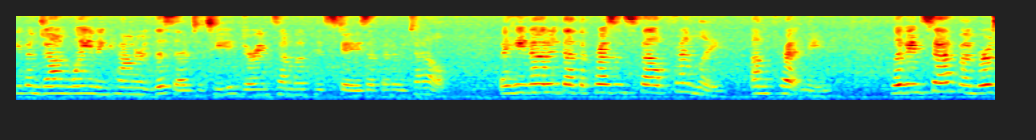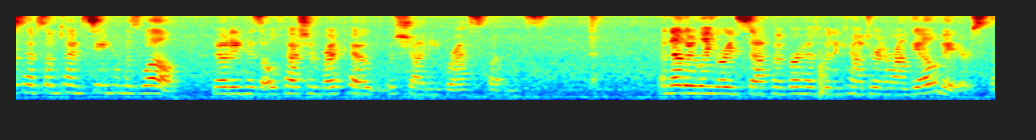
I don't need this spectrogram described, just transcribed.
Even John Wayne encountered this entity during some of his stays at the hotel. But he noted that the presence felt friendly, unthreatening. Living staff members have sometimes seen him as well, noting his old-fashioned red coat with shiny brass buttons. Another lingering staff member has been encountered around the elevators. The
